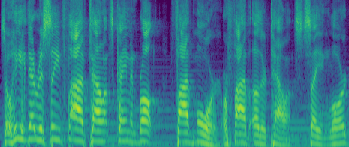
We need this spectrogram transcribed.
So he that received five talents came and brought five more, or five other talents, saying, Lord,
